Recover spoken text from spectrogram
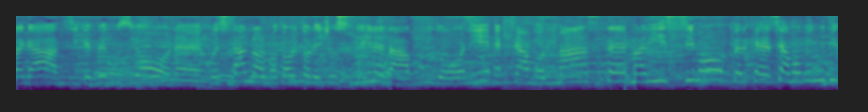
Ragazzi, che delusione! Quest'anno hanno tolto le giostrine da Budoni e siamo rimaste malissimo perché siamo venuti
